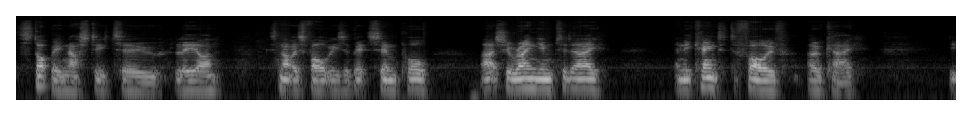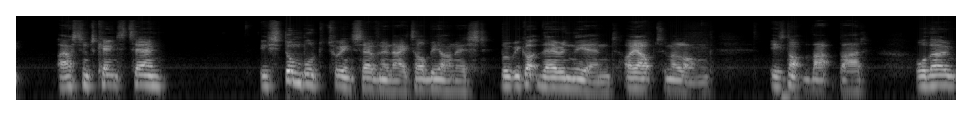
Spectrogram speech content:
stop being nasty to Leon. It's not his fault, he's a bit simple. I actually rang him today and he counted to five, okay. He, I asked him to count to ten. He stumbled between seven and eight, I'll be honest. But we got there in the end. I helped him along. He's not that bad. Although,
